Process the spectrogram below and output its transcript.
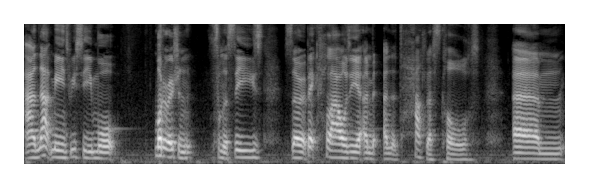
and that means we see more moderation from the seas, so a bit cloudier and, and a tad less cold. Um,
